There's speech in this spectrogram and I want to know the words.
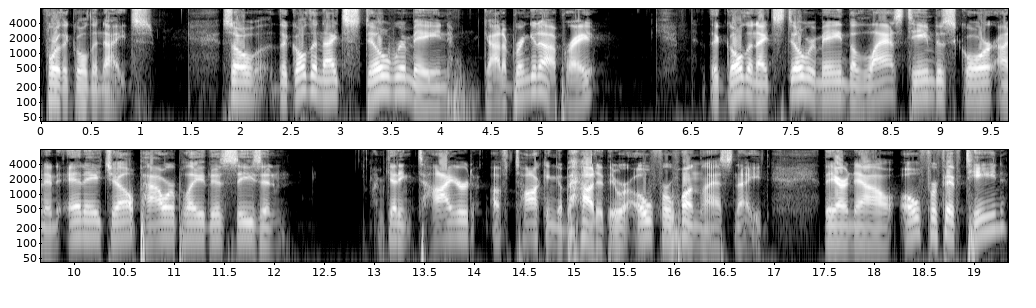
for the Golden Knights. So the Golden Knights still remain. Got to bring it up, right? The Golden Knights still remain the last team to score on an NHL power play this season. I'm getting tired of talking about it. They were 0 for 1 last night. They are now 0 for 15,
